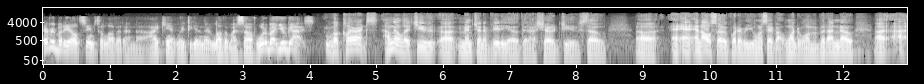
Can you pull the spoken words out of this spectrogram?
Everybody else seems to love it, and uh, I can't wait to get in there, love it myself. What about you guys? Well, Clarence, I'm going to let you uh, mention a video that I showed you. So, uh, and, and also whatever you want to say about Wonder Woman. But I know uh,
